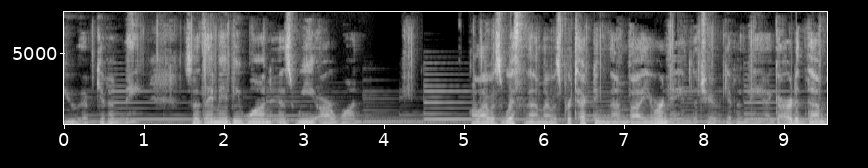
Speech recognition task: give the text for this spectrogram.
you have given me, so that they may be one as we are one. While I was with them, I was protecting them by your name that you have given me. I guarded them,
